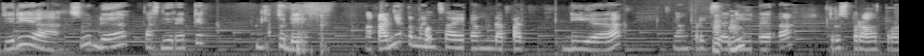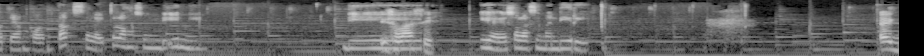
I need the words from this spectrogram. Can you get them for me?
Jadi ya sudah pas di rapid gitu deh. Makanya teman saya yang dapat dia, yang periksa Mm-mm. dia, terus perawat-perawat yang kontak, setelah itu langsung di ini di Isolasi. Iya, isolasi mandiri. Eh,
